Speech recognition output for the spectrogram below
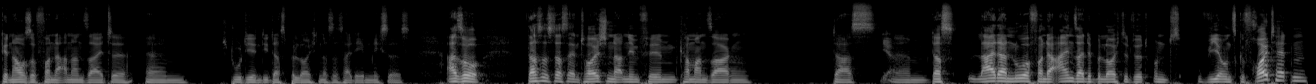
genauso von der anderen Seite ähm, Studien, die das beleuchten, dass es halt eben nicht so ist. Also, das ist das Enttäuschende an dem Film, kann man sagen, dass Ja. ähm, das leider nur von der einen Seite beleuchtet wird und wir uns gefreut hätten,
